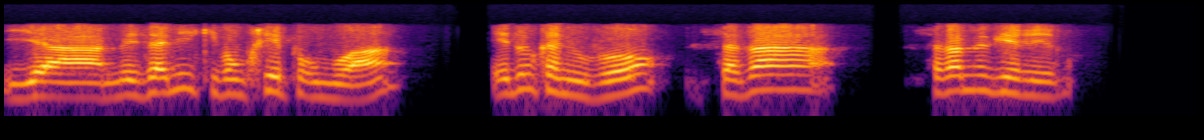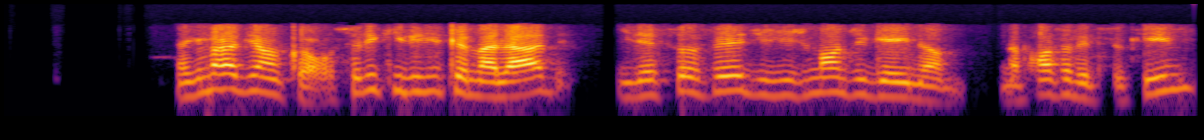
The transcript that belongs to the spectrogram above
il y a mes amis qui vont prier pour moi, et donc à nouveau, ça va, ça va me guérir. La Gemara dit encore, celui qui visite le malade, il est sauvé du jugement du Geinom. On apprend ça des psukim.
